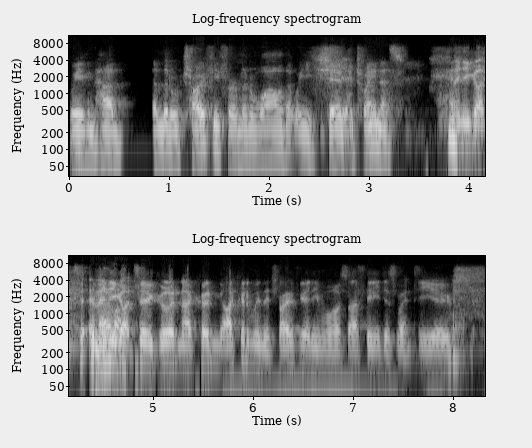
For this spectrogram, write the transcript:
we even had a little trophy for a little while that we shared yeah. between us. And then you got to, and then you got too good, and I couldn't I couldn't win the trophy anymore. So I think it just went to you.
